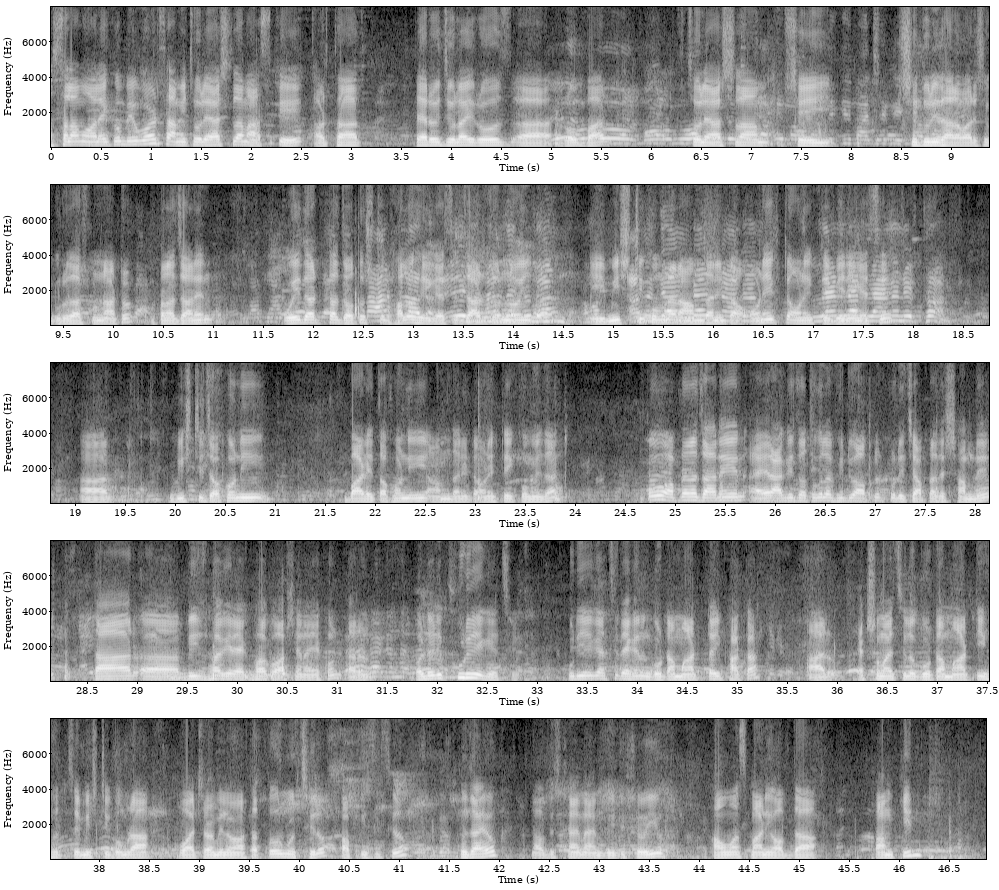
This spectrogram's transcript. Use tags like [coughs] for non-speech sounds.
আসসালামু আলাইকুম ভিউয়ার্স, আমি চলে আসলাম আজকে, অর্থাৎ তেরোই জুলাই রোজ রোববার। চলে আসলাম সেই সিঁদুরি ধারাবাহিক গুরুদাসপুর নাটক। আপনারা জানেন ওয়েদারটা যথেষ্ট ভালো হয়ে গেছে, যার জন্যই এই মিষ্টি কুমড়ার আমদানিটা অনেকটা অনেকটা বেড়ে গেছে। আর বৃষ্টি যখনই বাড়ে, তখনই আমদানিটা অনেকটাই কমে যায়। তো আপনারা জানেন, এর আগে যতগুলো ভিডিও আপলোড করেছি আপনাদের সামনে, তার বিশ ভাগের এক ভাগও আসে না এখন, কারণ অলরেডি ফুরিয়ে গেছে। ফুরিয়ে গেছে, দেখেন গোটা মাঠটাই ফাঁকা। আর এক সময় ছিল গোটা মাঠই হচ্ছে মিষ্টি কুমড়া ওয়াটারমেলন অর্থাৎ তরমুজ ছিল সব কিছু ছিল। তো যাই হোক now this time I am going to show you how much money of the pumpkin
